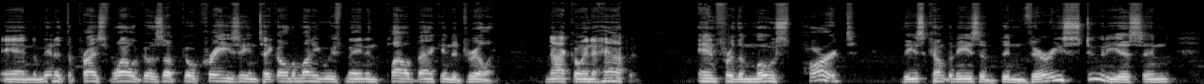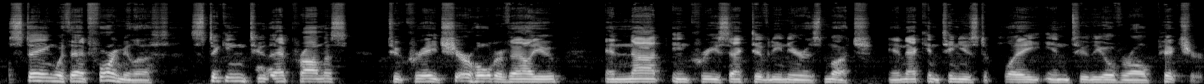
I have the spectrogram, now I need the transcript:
And the minute the price of oil goes up, go crazy and take all the money we've made and plow it back into drilling. Not going to happen. And for the most part, these companies have been very studious in staying with that formula, sticking to that promise to create shareholder value and not increase activity near as much. And that continues to play into the overall picture.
